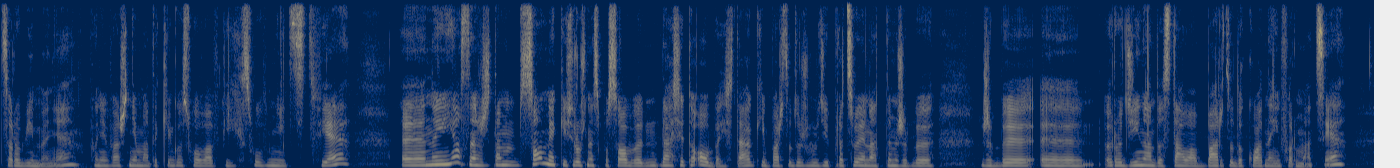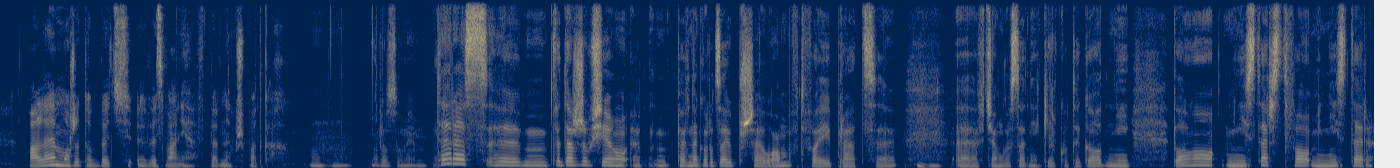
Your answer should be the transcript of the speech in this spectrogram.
co robimy, nie? Ponieważ nie ma takiego słowa w ich słownictwie. E, No i jasne, że tam są jakieś różne sposoby, da się to obejść, tak? I bardzo dużo ludzi pracuje nad tym, żeby, żeby e, rodzina dostała bardzo dokładne informacje, ale może to być wyzwanie w pewnych przypadkach. Mhm, rozumiem. Teraz wydarzył się ym, pewnego rodzaju przełom w Twojej pracy e, w ciągu ostatnich kilku tygodni, bo ministerstwo, minister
